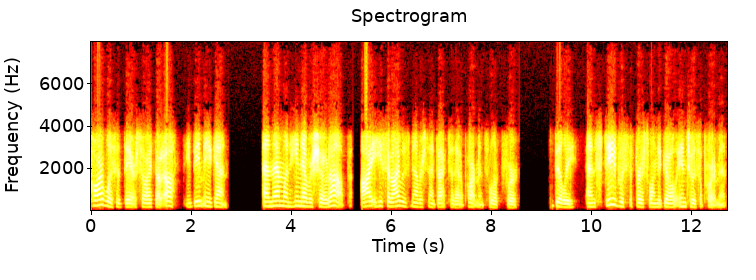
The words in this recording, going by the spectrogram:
car wasn't there. So I thought, oh, he beat me again. And then when he never showed up, I he said I was never sent back to that apartment to look for Billy. And Steve was the first one to go into his apartment.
